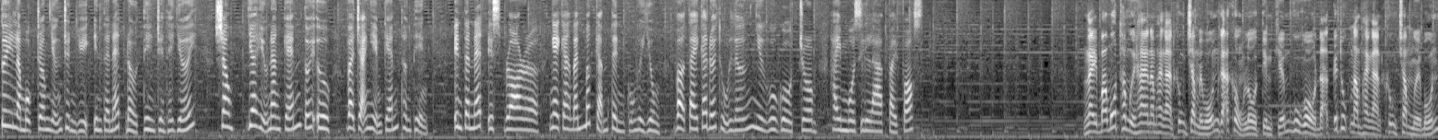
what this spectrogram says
Tuy là một trong những trình duyệt Internet đầu tiên trên thế giới, song do hiệu năng kém tối ưu và trải nghiệm kém thân thiện, Internet Explorer ngày càng đánh mất cảm tình của người dùng vào tay các đối thủ lớn như Google Chrome hay Mozilla Firefox. Ngày 31 tháng 12 năm 2014, gã khổng lồ tìm kiếm Google đã kết thúc năm 2014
